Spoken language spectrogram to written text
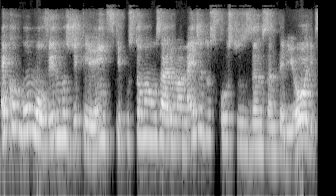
É comum ouvirmos de clientes que costumam usar uma média dos custos dos anos anteriores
